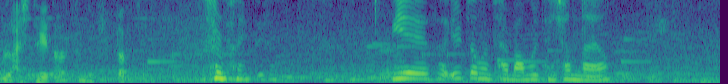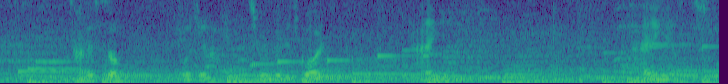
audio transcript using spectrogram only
오늘 날씨 되게 따뜻한데 춥다 그지? 술 많이 드셨어. 위에서 일정은 잘 마무리 되셨나요? 잘했어. 어제 직원들이 좋아해. 다행이야. 다행이었어.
